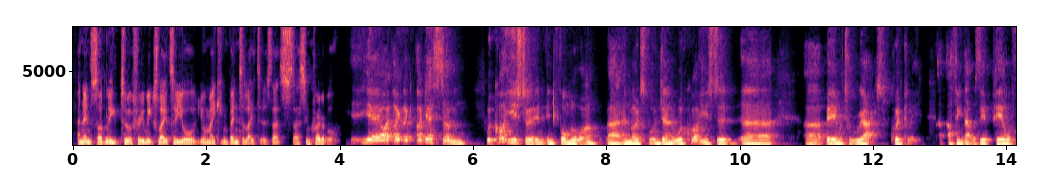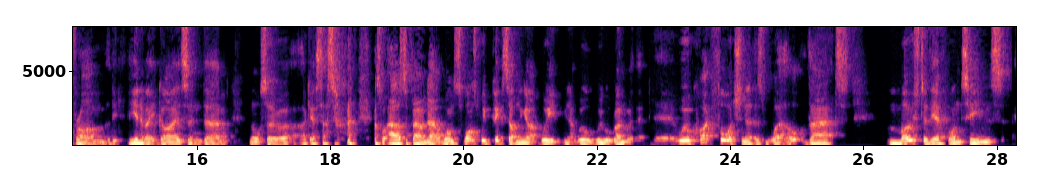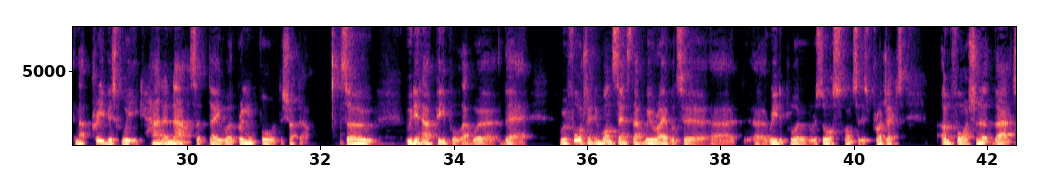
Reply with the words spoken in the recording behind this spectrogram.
and then suddenly two or three weeks later, you're you're making ventilators. That's that's incredible. Yeah, I, I, I guess um, we're quite used to it in, in Formula One uh, and motorsport in general. We're quite used to uh, uh, being able to react quickly. I think that was the appeal from the, the Innovate guys and. Um, and also uh, I guess that's that's what Alistair found out. Once once we pick something up, we you know we'll we will run with it. Uh, we were quite fortunate as well that most of the F1 teams in that previous week had announced that they were bringing forward the shutdown. So we did have people that were there. We were fortunate in one sense that we were able to uh, uh, redeploy a resource onto this project. Unfortunate that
